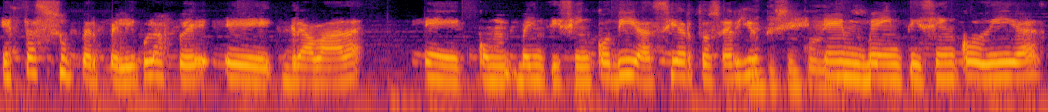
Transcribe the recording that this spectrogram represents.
Esta súper película fue eh, grabada eh, con 25 días, ¿cierto, Sergio? En 25 días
